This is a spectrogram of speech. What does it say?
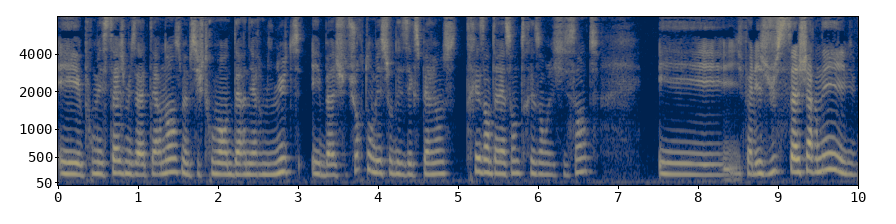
Et pour mes stages, mes alternances, même si je trouvais en dernière minute, et bah, je suis toujours tombée sur des expériences très intéressantes, très enrichissantes. Et il fallait juste s'acharner,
